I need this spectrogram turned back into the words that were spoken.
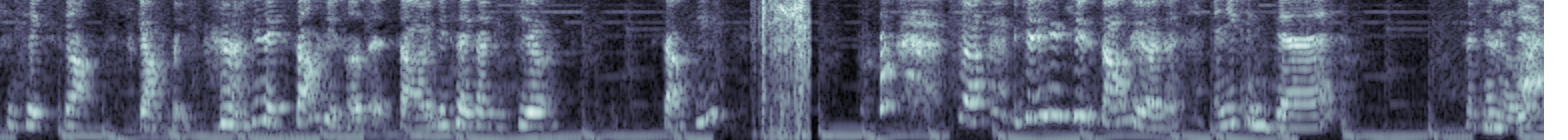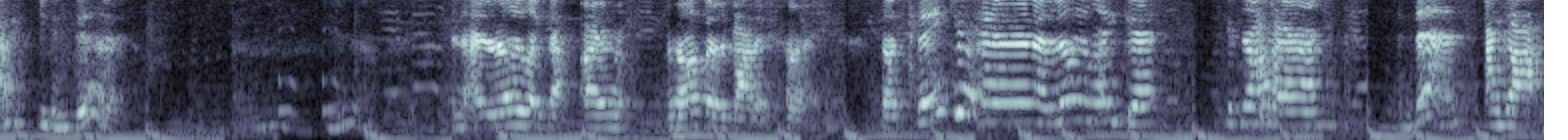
can take selfies. you can take selfies with it. So you can take like a cute selfie. so you take a cute selfie with it, and you can it. So you can dim, relax. you can dim it. Yeah. And I really like that. I rather got it for me. So thank you, Erin. I really like it. Good job, Aaron. And then I got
